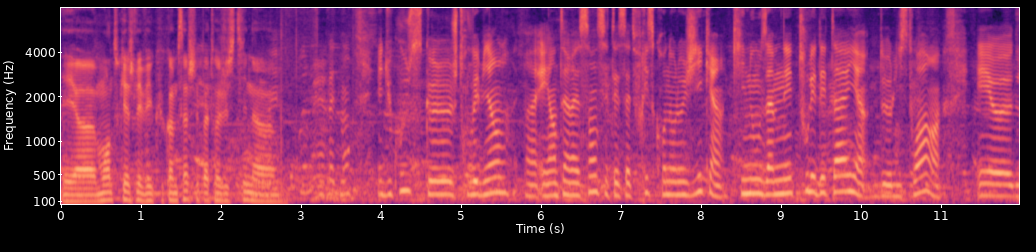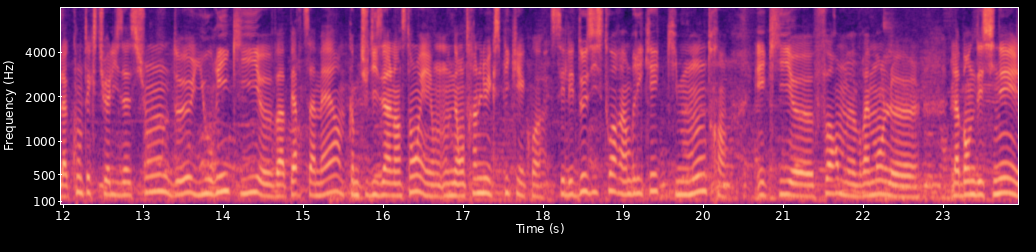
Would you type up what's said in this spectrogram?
Et euh, moi, en tout cas, je l'ai vécu comme ça. Je sais pas toi, Justine. euh, Complètement. Et du coup, ce que je trouvais bien euh, et intéressant, c'était cette frise chronologique qui nous amenait tous les détails de l'histoire et euh, de la contextualisation de Yuri qui va perdre sa mère, comme tu disais à l'instant, et on est en train de lui expliquer quoi. C'est les deux histoires imbriquées qui montrent et qui forment vraiment la bande dessinée.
